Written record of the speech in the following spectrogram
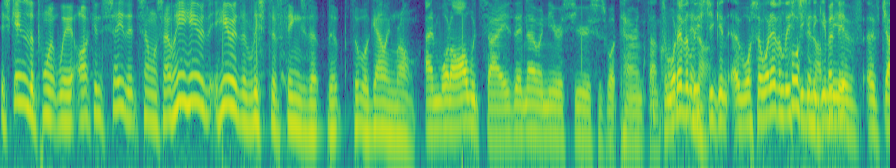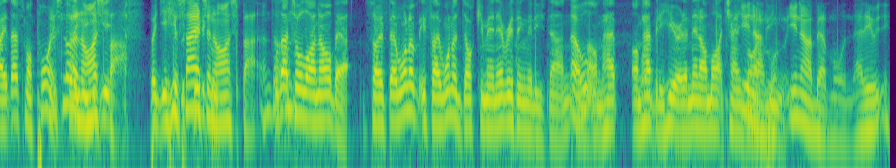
it's getting to the point where I can see that someone will say, well, here here are the, here are the list of things that, that that were going wrong. And what I would say is they're nowhere near as serious as what Tarryn's done. So whatever list not. you can, uh, so whatever list you're going to give me of, of Jay, that's my point. It's not So an you- ice you- bath. But you're to say it's an ice bath. Well, that's all I know about. So if they want to, if they want to document everything that he's done, No, I'm, well- I'm, hap- I'm happy to hear it, and then I might change you my know opinion. you know about more than that. He,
